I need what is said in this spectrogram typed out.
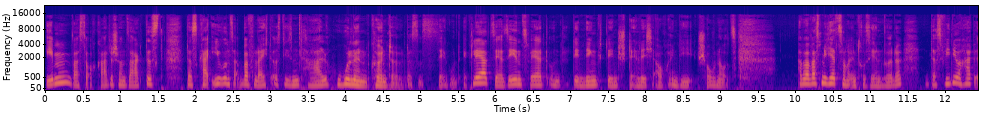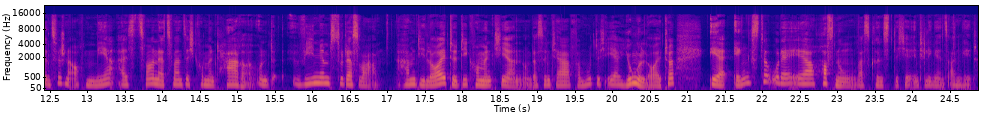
eben, was du auch gerade schon sagtest, dass KI uns aber vielleicht aus diesem Tal holen könnte. Das ist sehr gut erklärt, sehr sehenswert und den Link, den stelle ich auch in die Show Notes. Aber was mich jetzt noch interessieren würde, das Video hat inzwischen auch mehr als 220 Kommentare. Und wie nimmst du das wahr? Haben die Leute, die kommentieren, und das sind ja vermutlich eher junge Leute, eher Ängste oder eher Hoffnungen, was künstliche Intelligenz angeht?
